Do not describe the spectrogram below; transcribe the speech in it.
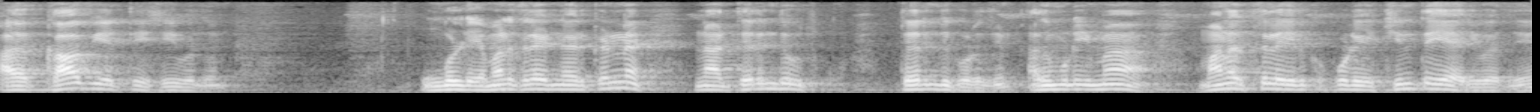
அது காவியத்தை செய்வது. உங்களுடைய மனசில் என்ன இருக்குன்னு நான் தெரிந்து தெரிந்து கொடுது அது முடியுமா? மனசில் இருக்கக்கூடிய சிந்தையை அறிவது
